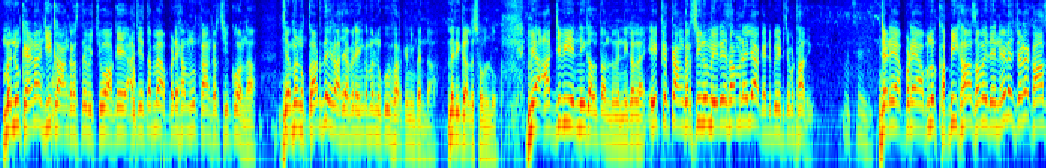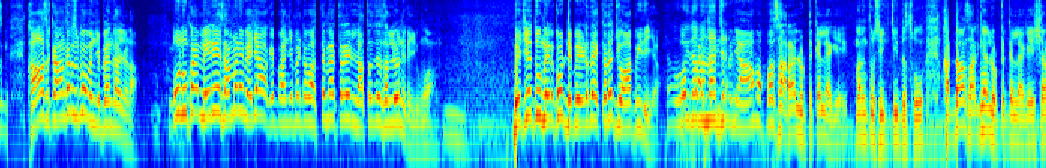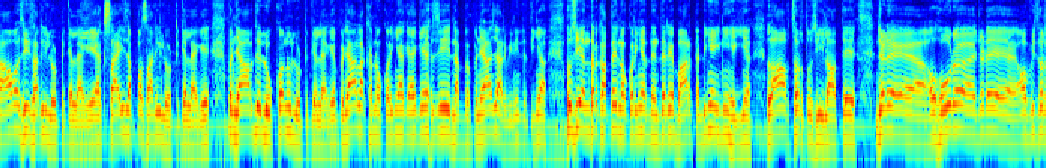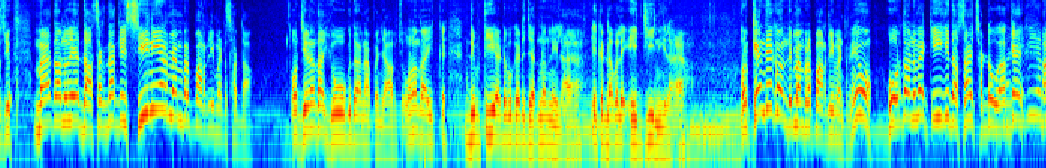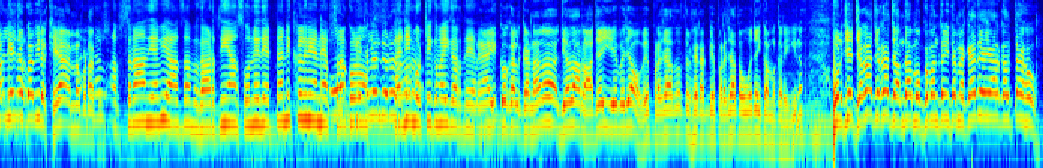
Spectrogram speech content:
ਮੈਨੂੰ ਕਹਿਣਾ ਜੀ ਕਾਂਗਰਸ ਦੇ ਵਿੱਚੋਂ ਆ ਕੇ ਅਜੇ ਤਾਂ ਮੈਂ ਆਪਣੇ ਆਪ ਨੂੰ ਕਾਂਗਰਸੀ ਕਹਾਉਣਾ ਜੇ ਮੈਨੂੰ ਕੱਢਦੇ ਰਾਜਾ ਵਰਿੰਗ ਮੈਨੂੰ ਕੋਈ ਫ਼ਰਕ ਨਹੀਂ ਪੈਂਦਾ। ਮੇਰੀ ਗੱਲ ਸੁਣ ਲਓ। ਮੈਂ ਅੱਜ ਵੀ ਇੰਨੀ ਗੱਲ ਤੁਹਾਨੂੰ ਇੰਨੀ ਗੱਲ ਇੱਕ ਕਾਂਗਰਸੀ ਨੂੰ ਮੇਰੇ ਸਾਹਮਣੇ ਲਿਆ ਕੇ ਡਿਬੇਟ 'ਚ ਬਿਠਾ ਦਿਓ। ਅੱਛਾ ਜੀ। ਜਿਹੜੇ ਆਪਣੇ ਆਪ ਨੂੰ ਖੱਬੀ ਖਾਂ ਸਮਝਦੇ ਨੇ ਜਿਹੜਾ ਖਾਸ ਖਾਸ ਕਾਂਗਰਸ ਭਵਨ 'ਚ ਬਹਿੰਦਾ ਜਿਹੜਾ। ਉਹਨੂੰ ਕਹੇ ਮੇਰੇ ਸਾਹਮਣੇ ਬਹਿ ਜਾ ਆ ਕੇ 5 ਮਿੰਟ ਵਾਸਤੇ ਮੈਂ ਤੇਰੇ ਲੱਤ ਦੇ ਥੱਲੇੋਂ ਨਿਕਲ ਜੂਗਾ। ਵੀ ਜੇ ਤੂੰ ਮੇਰੇ ਕੋਲ ਡਿਬੇਟ ਦਾ ਇੱਕ ਤਾਂ ਜਵਾਬ ਵੀ ਦੇ ਜਾ। ਉਹ ਵੀ ਤਾਂ ਬੰਦਾ ਪੰਜਾਬ ਆਪਾਂ ਸਾਰਾ ਲੁੱਟ ਕੇ ਲੈ ਗਏ। ਮੈਨੂੰ ਤੁਸੀਂ ਇੱਕ ਚੀਜ਼ ਦੱਸੋ ਖੱਡਾਂ ਸਾਰੀਆਂ ਲੁੱਟ ਕੇ ਲੈ ਗਏ ਸ਼ਰਾਬ ਅਸੀਂ ਸਾਰੀ ਲੁੱਟ ਕੇ ਲੈ ਗਏ ਐਕਸਾਈਜ਼ ਆਪਾਂ ਸਾਰੀ ਲੁੱਟ ਕੇ ਲੈ ਗਏ ਪੰਜਾਬ ਦੇ ਲੋਕਾਂ ਨੂੰ ਲੁੱਟ ਕੇ ਲੈ ਗਏ। 50 ਲੱਖ ਨੌਕਰੀਆਂ ਕਹਿ ਕੇ ਅਸੀਂ 90 50000 ਵੀ ਨਹੀਂ ਦਿੱਤੀਆਂ। ਤੁਸੀਂ ਅੰਦਰ ਖਾਤੇ ਨੌਕਰੀਆਂ ਦਿੰਦੇ ਰਹੇ ਬਾਹਰ ਕੱਢੀਆਂ ਹੀ ਨਹੀਂ ਹੈਗੀਆਂ। ਲਾ ਅਫਸਰ ਤੁਸੀਂ ਲਾਤੇ ਜਿਹੜੇ ਹੋਰ ਜਿਹੜੇ ਆਫੀਸਰ ਸੀ। ਮੈਂ ਤੁਹਾਨੂੰ ਇਹ ਦੱਸ ਸਕਦਾ ਕਿ ਸੀਨੀਅਰ ਮੈਂਬਰ ਪਾਰਲੀਮੈਂਟ ਸਾਡਾ। ਔਰ ਜਿਨ੍ਹਾਂ ਦਾ ਯੋਗਦਾਨ ਹੈ ਪੰਜਾਬ 'ਚ ਉਹਨਾਂ ਦਾ ਇੱਕ ਡਿਪਟੀ ਐਡਵੋਕੇਟ ਜਨਰਲ ਨਹੀਂ ਲਾਇਆ ਇੱਕ ਡਬਲ ਏਜੀ ਨਹੀਂ ਲਾਇਆ। ਔਰ ਕਹਿੰਦੇ ਕੋ ਹੁੰਦੇ ਮੈਂਬਰ ਪਾਰਲੀਮੈਂਟ ਨੇ ਉਹ? ਹੋਰ ਤੁਹਾਨੂੰ ਮੈਂ ਕੀ ਕੀ ਦੱਸਾਂ ਛੱਡੋ ਅੱਗੇ ਅੱਗੇ ਜੋਗਾ ਵੀ ਰੱਖਿਆ ਮੈਂ ਬੜਾ ਕੁਝ ਅਫਸਰਾਂ ਦੀਆਂ ਵੀ ਆਦਤਾਂ ਵਿਗਾੜਤੀਆਂ ਸੋਨੇ ਦੇ ਇੱਟਾਂ ਨਿਕਲਦੀਆਂ ਨੇ ਅਫਸਰਾਂ ਕੋਲੋਂ ਨਿਕਲਣ ਦਿਓ ਨਾ ਇੰਨੀ ਸਾਰਾ। ਮੋਟੀ ਕਮਾਈ ਕਰਦੇ ਆ। ਮੈਂ ਇੱਕੋ ਗੱਲ ਕਹਿਣਾ ਨਾ ਜਿਹਦਾ ਰਾਜਾ ਹੀ ਇਹ ਵਜ੍ਹਾ ਹੋਵੇ ਪ੍ਰਜਾ ਦਾ ਤੇ ਫਿਰ ਅੱਗੇ ਪ੍ਰਜਾ ਤਾਂ ਉਹ ਜਿਹਾ ਹੀ ਕੰਮ ਕਰੇਗੀ ਨਾ। ਹੁਣ ਜੇ ਜਗ੍ਹਾ ਜਗ੍ਹਾ ਜਾਂਦਾ ਮੁੱਖ ਮੰਤਰੀ ਤਾਂ ਮੈਂ ਕਹਿ ਦਿਆਂ ਯਾਰ ਗਲਤ ਹੈ ਉਹ।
